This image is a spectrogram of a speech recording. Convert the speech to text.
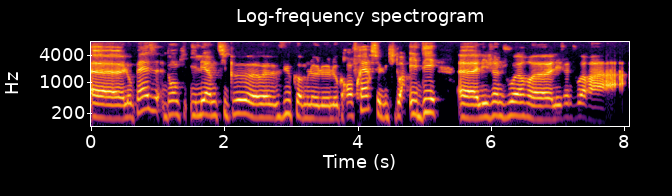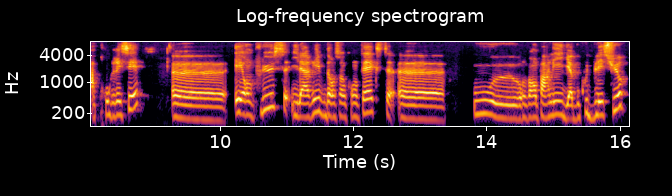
euh, Lopez. Donc il est un petit peu euh, vu comme le, le, le, grand frère, celui qui doit aider les jeunes joueurs, les jeunes joueurs à, à progresser. Et en plus, il arrive dans un contexte où euh, on va en parler, il y a beaucoup de blessures.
